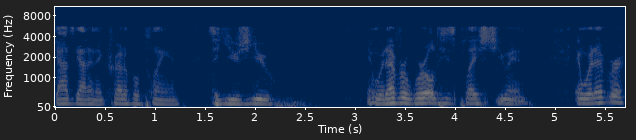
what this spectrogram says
God's got an incredible plan to use you in whatever world He's placed you in, in whatever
